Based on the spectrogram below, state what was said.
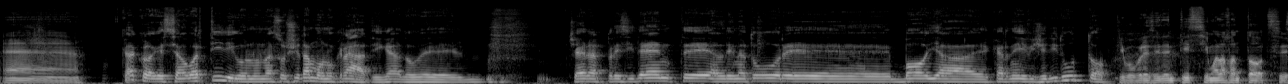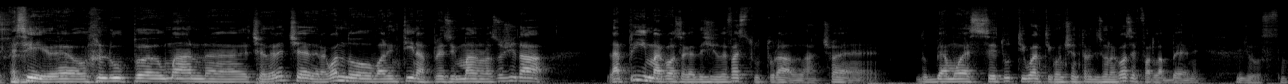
Eh, Calcola che siamo partiti con una società monocratica dove c'era il presidente, allenatore, boia e carnefice di tutto. tipo presidentissimo la Fantozzi. Eh sì, un loop human, eccetera, eccetera. Quando Valentina ha preso in mano la società, la prima cosa che ha deciso di fare è strutturarla, cioè dobbiamo essere tutti quanti concentrati su una cosa e farla bene. Giusto.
